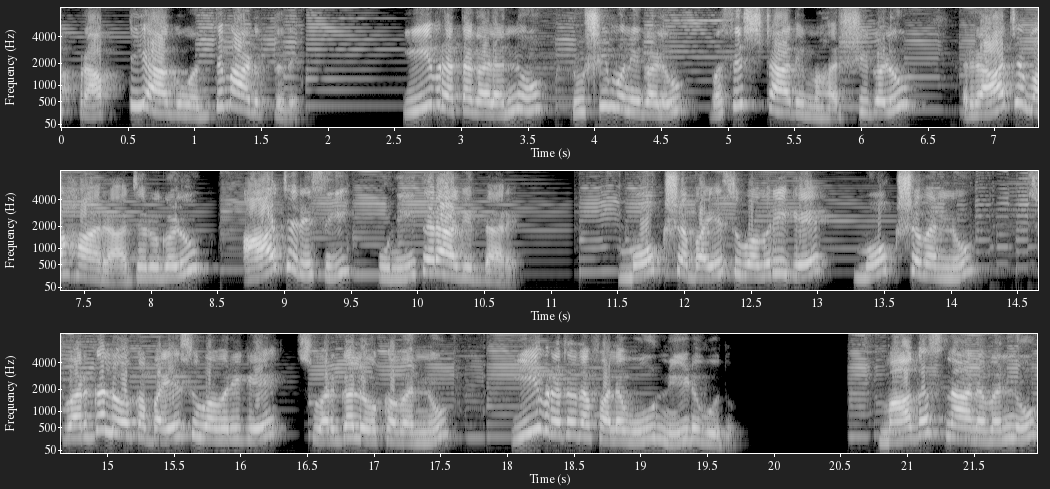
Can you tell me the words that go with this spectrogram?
ಪ್ರಾಪ್ತಿಯಾಗುವಂತೆ ಮಾಡುತ್ತದೆ. ಈ ವ್ರತಗಳನ್ನು ಋಷಿಮುನಿಗಳು, ವಸಿಷ್ಠಾದಿ ಮಹರ್ಷಿಗಳು ರಾಜ ಮಹಾರಾಜರುಗಳು ಆಚರಿಸಿ ಪುನೀತರಾಗಿದ್ದಾರೆ. ಮೋಕ್ಷ ಬಯಸುವವರಿಗೆ ಮೋಕ್ಷವನ್ನು, ಸ್ವರ್ಗಲೋಕ ಬಯಸುವವರಿಗೆ ಸ್ವರ್ಗಲೋಕವನ್ನು, ಈ ವ್ರತದ ಫಲವು ನೀಡುವುದು. ಮಾಘ ಸ್ನಾನವನ್ನು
